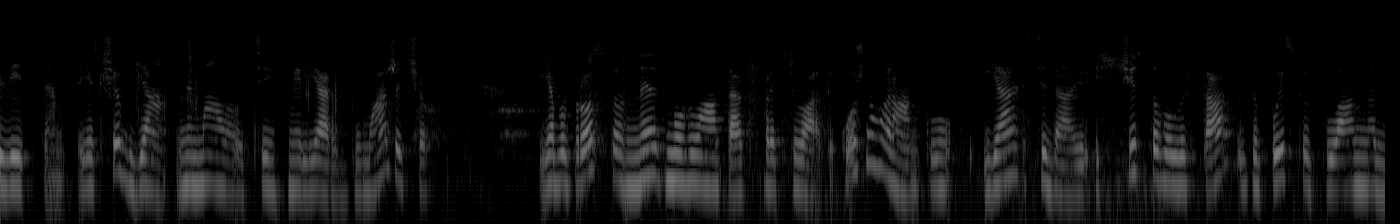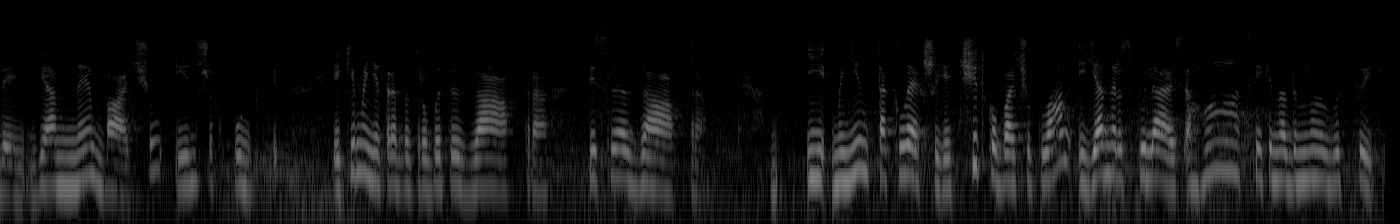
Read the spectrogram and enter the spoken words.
Дивіться, якщо б я не мала оці мільярд бумажечок, я би просто не змогла так працювати. Кожного ранку я сідаю і з чистого листа записую план на день. Я не бачу інших пунктів, які мені треба зробити завтра, післязавтра. І мені так легше, я чітко бачу план, і я не розпиляюсь, ага, скільки наді мною висить.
